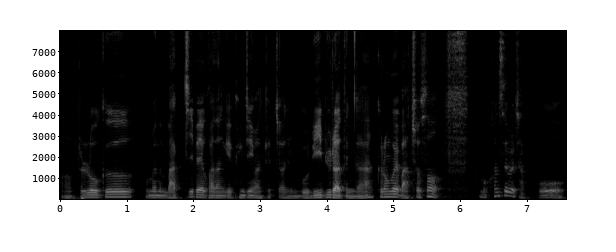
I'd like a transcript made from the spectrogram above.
어, 블로그 보면은 맛집에 관한 게 굉장히 많겠죠. 아니면 뭐 리뷰라든가 그런 거에 맞춰서 한번 컨셉을 잡고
